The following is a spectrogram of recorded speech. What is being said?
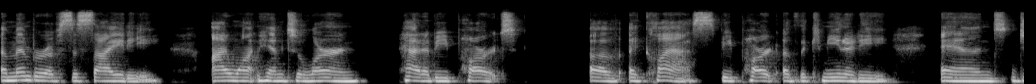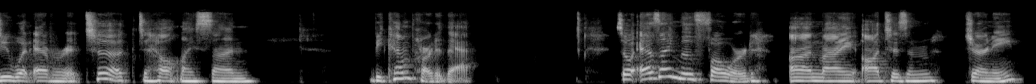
a member of society, I want him to learn how to be part of a class, be part of the community, and do whatever it took to help my son become part of that. So, as I move forward on my autism journey,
